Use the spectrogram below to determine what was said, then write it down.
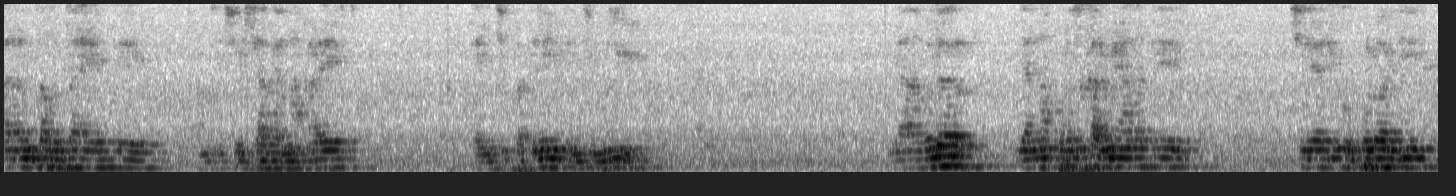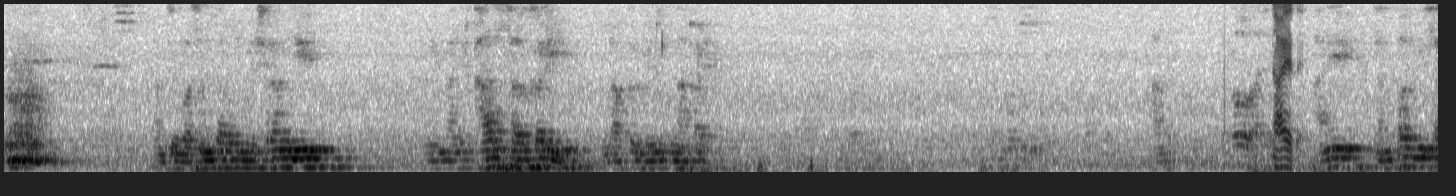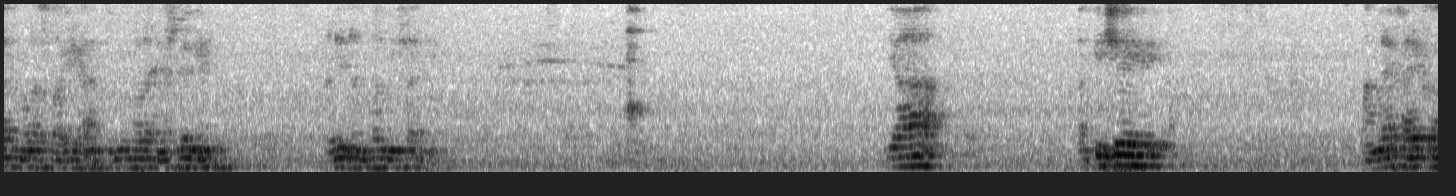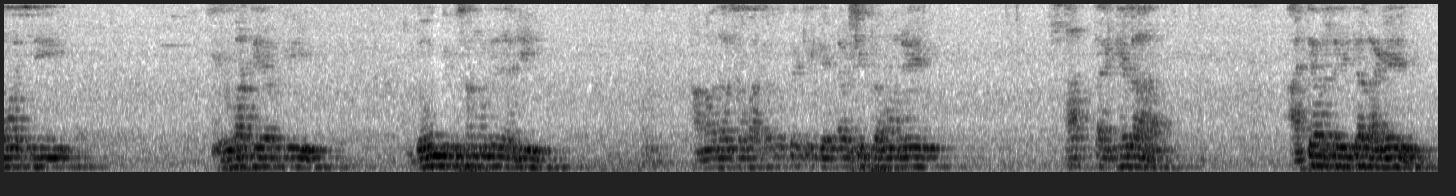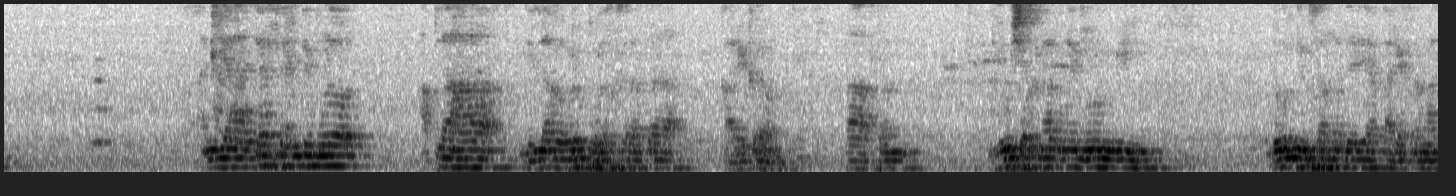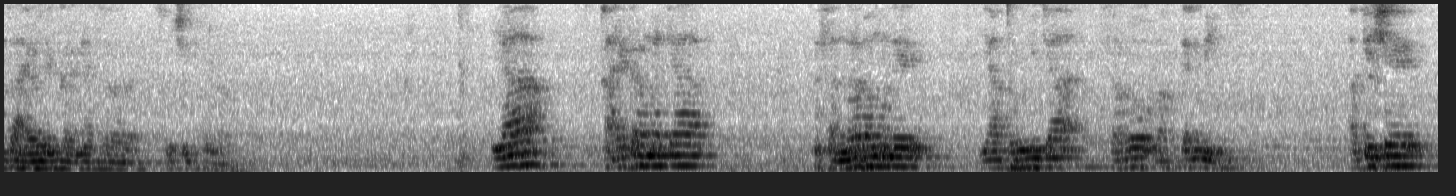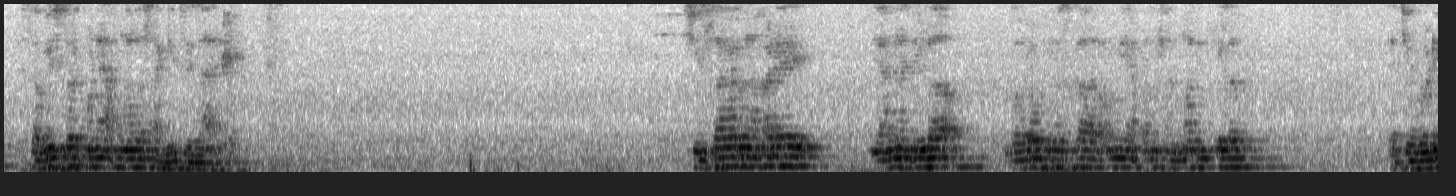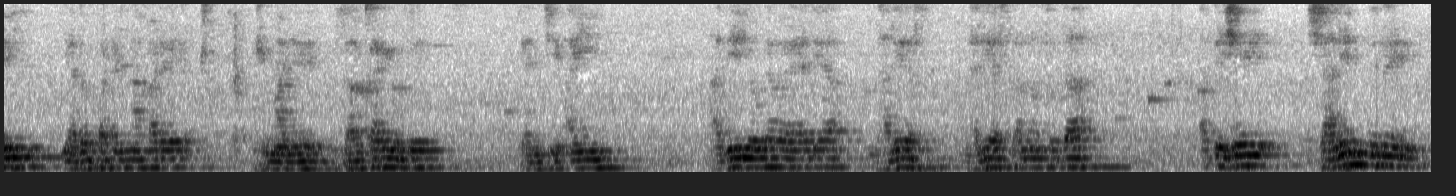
सत्कारांचा होत आहे ते आमचे क्षीरसागर नागाडे त्यांची पत्नी त्यांची मुलगी. या अगोदर ज्यांना पुरस्कार मिळाला ते श्रीहरी हरी आमचे वसंतराव मेश्रामजी आणि माझे खास सहकारी डॉक्टर विनोद नाकाडे आहेत. आणि धनपाल मिसाल मला सॉरी हा तुम्ही मला दिसले नाही. आणि धनपाल मिसाल नाही. या अतिशय चांगल्या कार्यक्रमाची सुरुवात ही आपली दोन दिवसांमध्ये झाली. आम्हाला असं वाटत होतं की गेल्या वर्षीप्रमाणे सात तारखेला आचारसंहिता लागेल. आणि या आचारसंहितेमुळं आपला हा जिल्हा गौरव पुरस्काराचा कार्यक्रम हा आपण घेऊ शकणार नाही म्हणून मी दोन दिवसामध्ये या कार्यक्रमाचं आयोजन करण्याचं सूचित केलं. या कार्यक्रमाच्या संदर्भामध्ये यापूर्वीच्या सर्व वक्त्यांनी अतिशय सविस्तरपणे आपल्याला सांगितलेलं आहे. क्षीरसागर नाकाडे यांना दिला गौरव पुरस्काराने आपण सन्मानित केलं. त्याचे वडील यादव पाटील नाकाडे हे माझे सहकारी होते. त्यांची आई आधी एवढ्या वयाच्या झाले अस झाली असताना सुद्धा अतिशय शालीनतेने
